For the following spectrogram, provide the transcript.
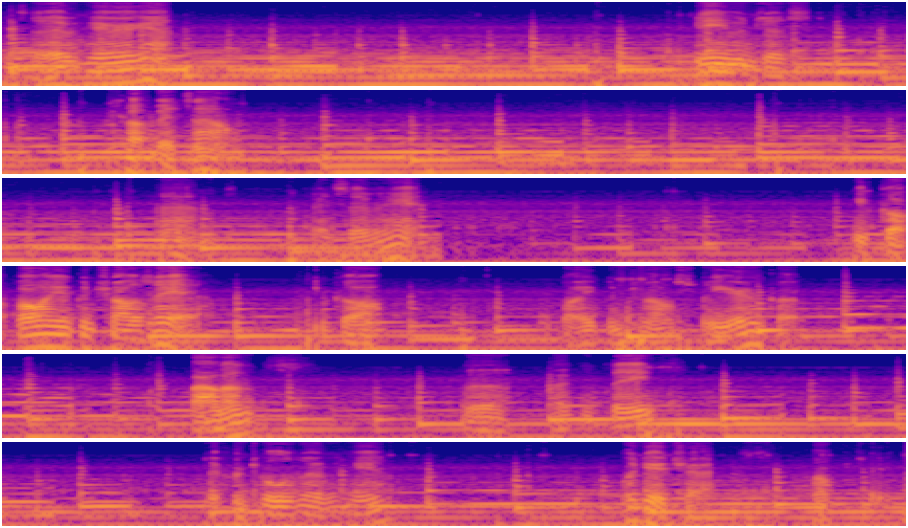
Paste it over here again. You can even just cut bits out. Paste over here. You've got volume controls here. You've got volume controls for your input. Balance for open. Different tools over here. Audio tracks, properties.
